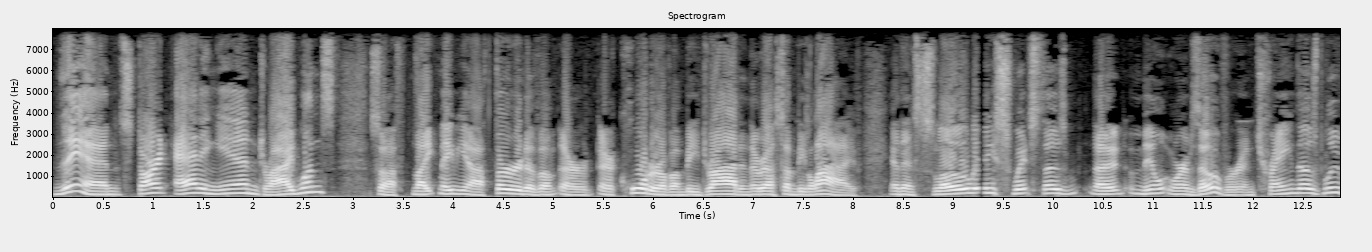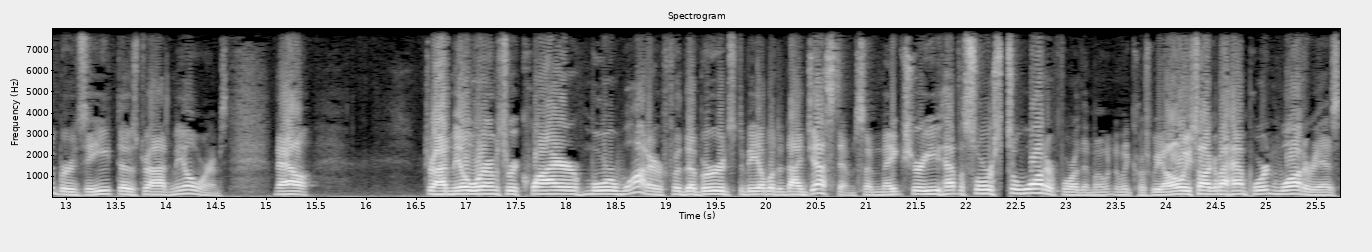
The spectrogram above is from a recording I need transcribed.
then start adding in dried ones. So if, like maybe you know, a third of them or, or, a quarter of them be dried and the rest of them be live, and then slowly switch those uh, mealworms over and train those bluebirds to eat those dried mealworms. Now Dried mealworms require more water for the birds to be able to digest them. So make sure you have a source of water for them. Because we always talk about how important water is,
